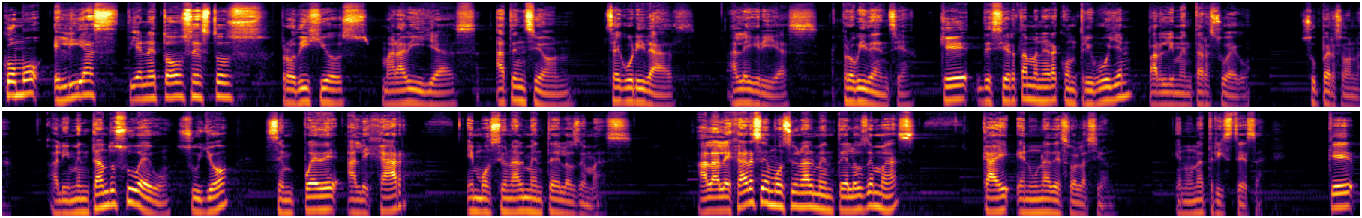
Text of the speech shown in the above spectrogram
cómo Elías tiene todos estos prodigios, maravillas, atención, seguridad, alegrías, providencia, que de cierta manera contribuyen para alimentar su ego, su persona. Alimentando su ego, su yo, se puede alejar emocionalmente de los demás. Al alejarse emocionalmente de los demás, cae en una desolación, en una tristeza, que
